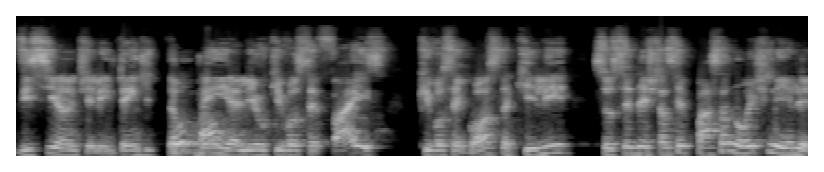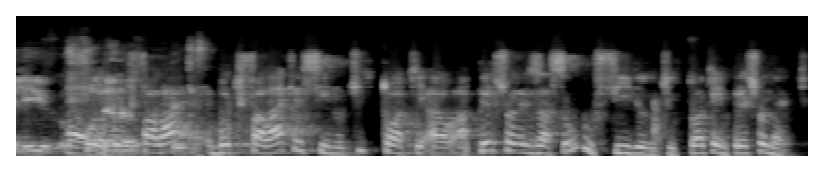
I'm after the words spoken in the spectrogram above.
viciante. Ele entende tão Total. bem ali o que você faz que você gosta, que ele, se você deixar, você passa a noite nele. Ele é, eu, vou te falar, eu vou te falar que assim, no TikTok, a, a personalização do feed do TikTok é impressionante.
